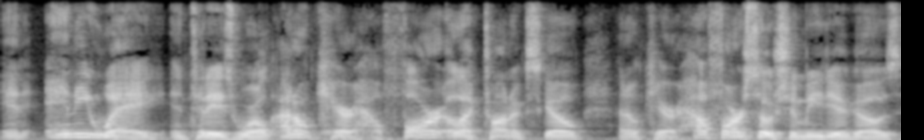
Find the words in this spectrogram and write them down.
in any way in today's world. I don't care how far electronics go, I don't care how far social media goes.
